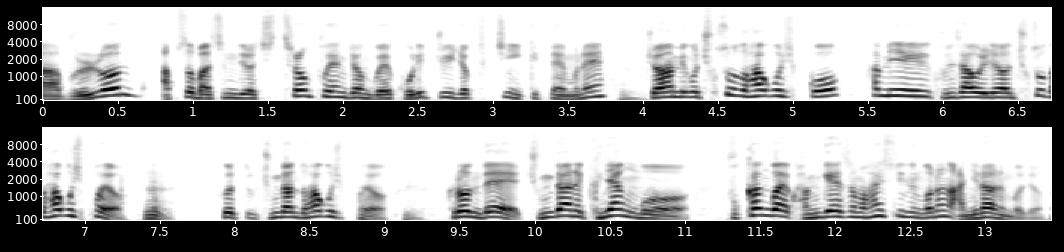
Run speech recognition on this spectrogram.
아, 물론, 앞서 말씀드렸듯이 트럼프 행정부의 고립주의적 특징이 있기 때문에, 주한미군 축소도 하고 싶고, 한미 군사훈련 축소도 하고 싶어요. 음. 그것도 중단도 하고 싶어요. 음. 그런데 중단을 그냥 뭐 북한과의 관계에서만 할 수 있는 건 아니라는 거죠.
